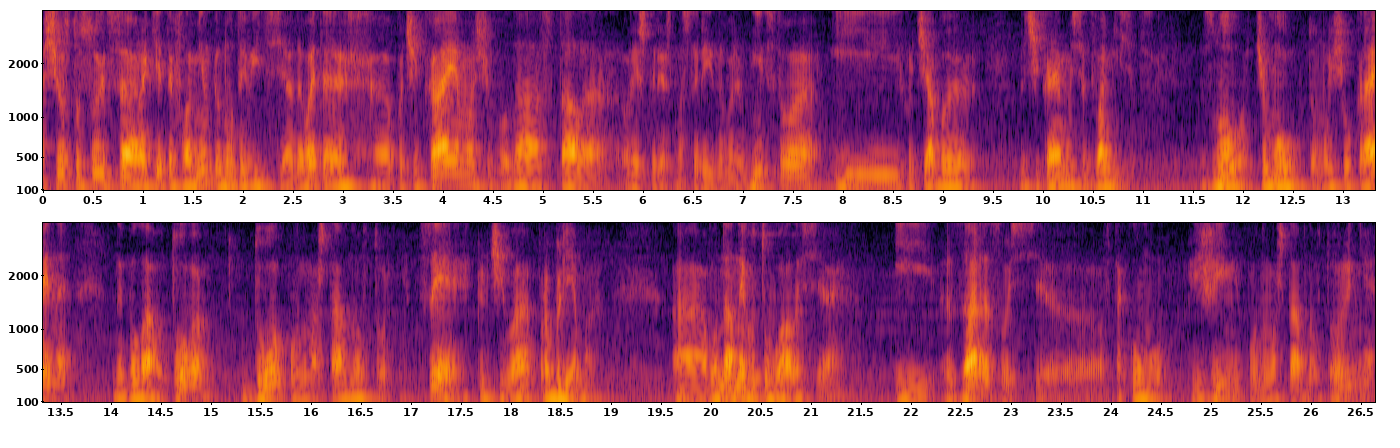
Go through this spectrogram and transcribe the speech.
Що стосується ракети Фламінго, ну дивіться, давайте е, почекаємо, щоб вона стала врешті-решт на серійне виробництво і хоча б дочекаємося два місяці. Знову чому? Тому що Україна не була готова до повномасштабного вторгнення. Це ключова проблема. Вона не готувалася. І зараз, ось е, в такому режимі повномасштабного вторгнення.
